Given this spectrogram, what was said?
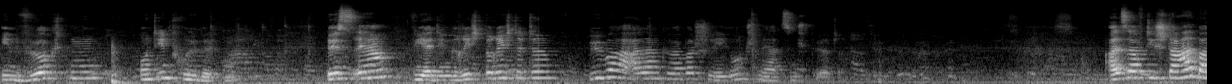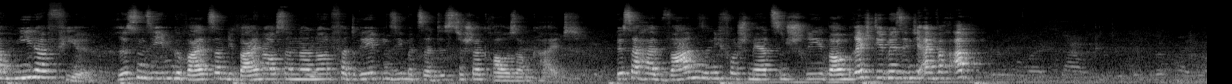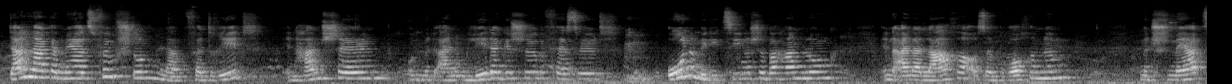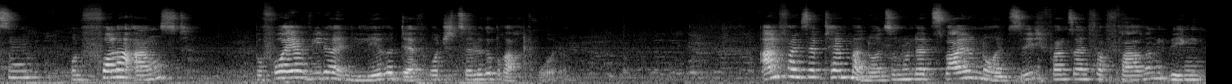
ihn würgten und ihn prügelten. Bis er, wie er dem Gericht berichtete, überall am Körper Schläge und Schmerzen spürte. Als er auf die Stahlbank niederfiel, rissen sie ihm gewaltsam die Beine auseinander und verdrehten sie mit sadistischer Grausamkeit. Bis er halb wahnsinnig vor Schmerzen schrie, warum brecht ihr mir sie nicht einfach ab? Dann lag er mehr als fünf Stunden lang verdreht, in Handschellen und mit einem Ledergeschirr gefesselt, ohne medizinische Behandlung, in einer Lache aus Erbrochenem, mit Schmerzen und voller Angst, bevor er wieder in die leere Deathwatch-Zelle gebracht wurde. Anfang September 1992 fand sein Verfahren wegen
